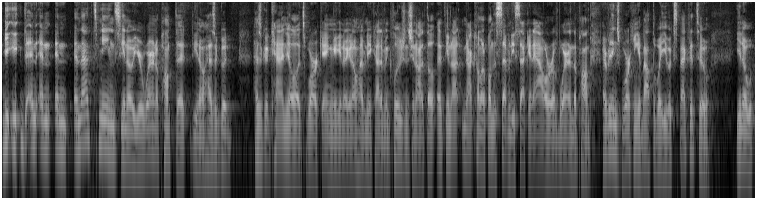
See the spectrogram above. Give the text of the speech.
You, you, and and and and that means you know you're wearing a pump that you know has a good has a good cannula. It's working. You know you don't have any kind of inclusions. You're not the, you're not not coming up on the 70 second hour of wearing the pump. Everything's working about the way you expect it to. You know,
